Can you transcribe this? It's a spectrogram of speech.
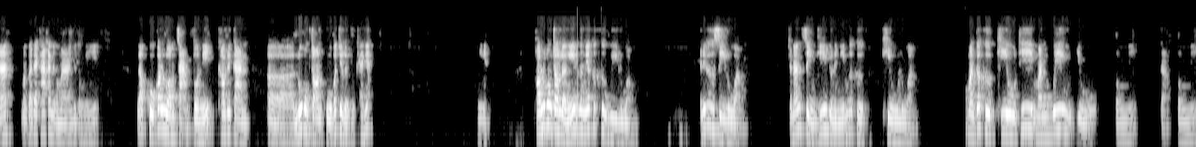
นะ มันก็ได้ค่าค่าหนึ่งออกมาอยู่ตรงนี้ แล้วครูก็รวมสามตัวนี้เข้าด้วยกันเอ่อรูปวงจรครูก็จะเหลืออยู่แค่เนี้ยนี่พอรูปวงจรเหลืออย่างนี้ตรงนี้ก็คือ V รวม อันนี้ก็คือ C รวม ฉะนั้นสิ่งที่อยู่ในนี้มันก็คือ Q รวม มันก็คือ Q ที่มันวิ่งอยู่ตรงนี้กับตรงนี้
